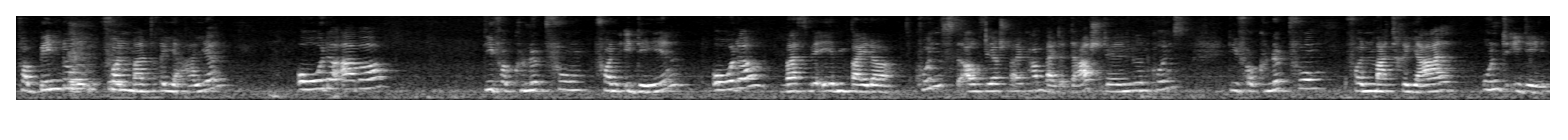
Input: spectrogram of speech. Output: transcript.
Verbindung von Materialien, oder aber die Verknüpfung von Ideen oder, was wir eben bei der Kunst auch sehr stark haben, bei der darstellenden Kunst, die Verknüpfung von Material und Ideen.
